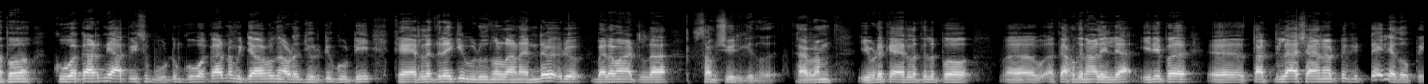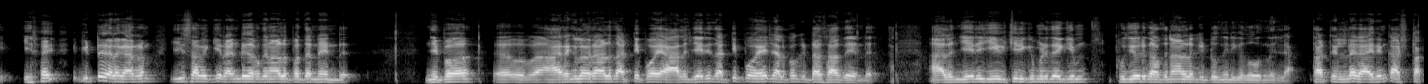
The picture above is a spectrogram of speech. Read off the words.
അപ്പോൾ കൂവക്കാടിന്റെ ആപ്പീസ് പൂട്ടും. കൂവക്കാടിന്റെ മിക്കവാറും അവിടെ ചുരുട്ടി കൂട്ടി കേരളത്തിലേക്ക് വിടും എന്നുള്ളതാണ് എന്റെ ഒരു ബലമായിട്ടുള്ള സംശയം ഇരിക്കുന്നത് കാരണം ഇവിടെ കേരളത്തിൽ ഇപ്പോൾ കർദിനാളില്ല. ഇനിയിപ്പോൾ തട്ടിലാശാനോട്ട് കിട്ടേയില്ല തൊപ്പി. ഇത് കിട്ടുകയില്ല. കാരണം ഈ സഭയ്ക്ക് രണ്ട് കർദിനാൾ ഇപ്പം തന്നെ ഉണ്ട്. ഇനിയിപ്പോൾ ആരെങ്കിലും ഒരാൾ തട്ടിപ്പോയ ആലഞ്ചേരി തട്ടിപ്പോയാൽ ചിലപ്പോൾ കിട്ടാൻ സാധ്യതയുണ്ട്. ആലഞ്ചേരി ജീവിച്ചിരിക്കുമ്പോഴത്തേക്കും പുതിയൊരു കർദിനാളിനെ കിട്ടുമെന്ന് എനിക്ക് തോന്നുന്നില്ല. തട്ടിലിന്റെ കാര്യം കഷ്ടം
